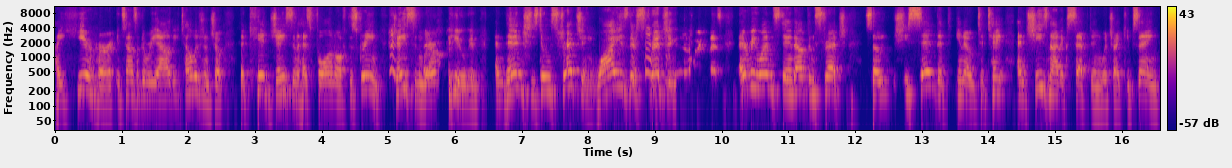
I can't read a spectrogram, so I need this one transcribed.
I hear her. It sounds like a reality television show. The kid, Jason, has fallen off the screen. Jason, where are you? And, and then she's doing stretching. Why is there stretching? Everyone stand up and stretch. So she said that, you know, to take, and she's not accepting, which I keep saying,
